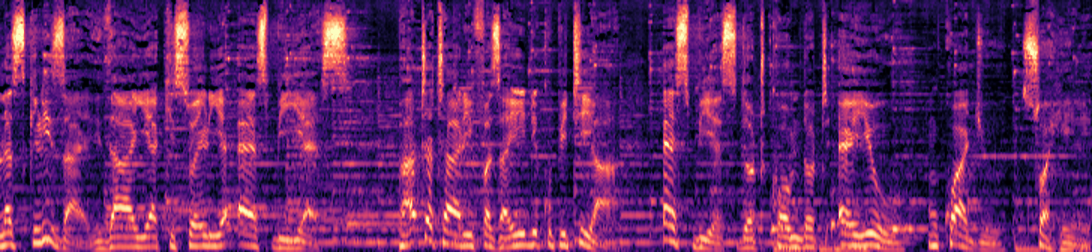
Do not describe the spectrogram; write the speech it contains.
unasikiliza idhaa ya kiswahili ya sbs pata taarifa zaidi kupitia sbscomau mkwaju swahili.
